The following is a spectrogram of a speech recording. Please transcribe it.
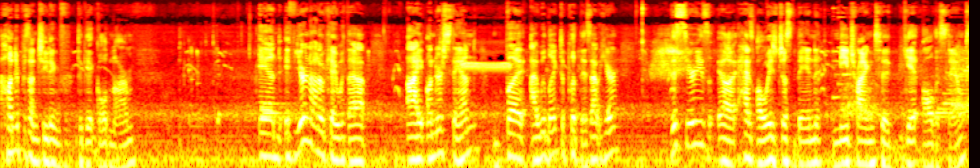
100% cheating for, to get Golden Arm. And if you're not okay with that, I understand, but I would like to put this out here. This series uh, has always just been me trying to get all the stamps.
